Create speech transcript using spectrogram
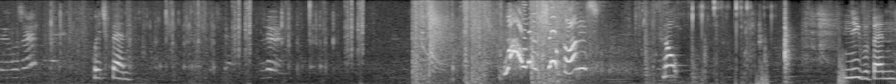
Who was it? Which Ben? Lou. Wow, there's shotguns! Nope. Neither Ben's.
